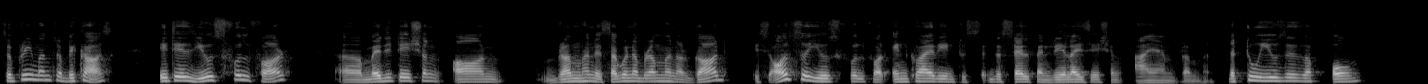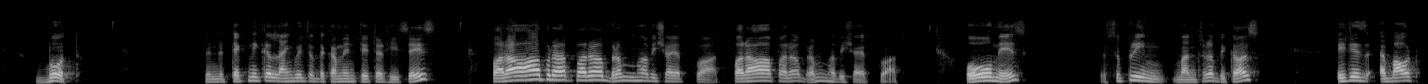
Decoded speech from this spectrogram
Supreme mantra because it is useful for uh, meditation on Brahman, Saguna Brahman or God. It's also useful for inquiry into the self and realization I am Brahman. The two uses of Om both. In the technical language of the commentator, he says, para para, para brahma vishayatvat, para para brahma vishayatvat. Om is the supreme mantra because it is about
